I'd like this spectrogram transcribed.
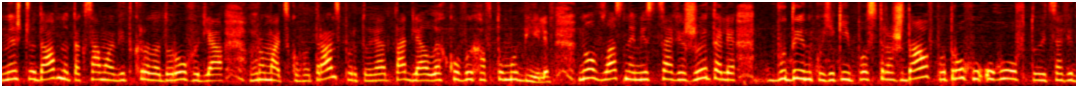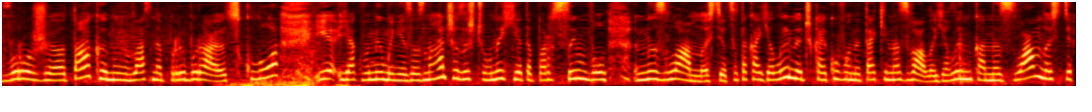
нещодавно так само відкрили дорогу для громадського транспорту та для легкових автомобілів. Ну власне місцеві жителі будинку, який постраждав, потроху оговтуються від ворожої атаки. Ну і власне прибирають скло. І як вони мені зазначили, що у них є тепер символ незламності. Це така ялиночка, яку вони так і назвали ялинка незламності,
